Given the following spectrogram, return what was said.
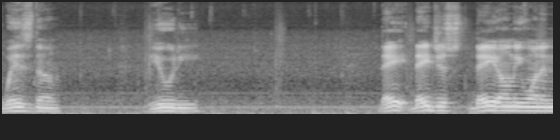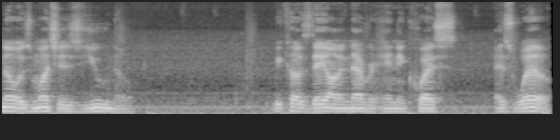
wisdom, beauty. They they just they only want to know as much as you know. Because they on a never ending quest as well.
